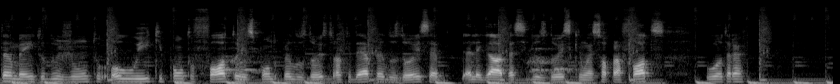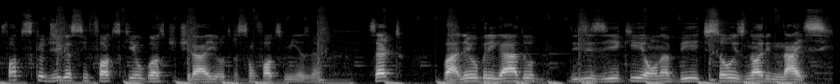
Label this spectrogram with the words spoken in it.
também, tudo junto. Ou wiki.foto, respondo pelos dois, troco ideia pelos dois. É, é legal até seguir os dois, que um é só para fotos, o outro é fotos que eu digo assim, fotos que eu gosto de tirar e outras são fotos minhas mesmo. Certo? Valeu, obrigado. This is Ike on a beat, so it's not nice.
